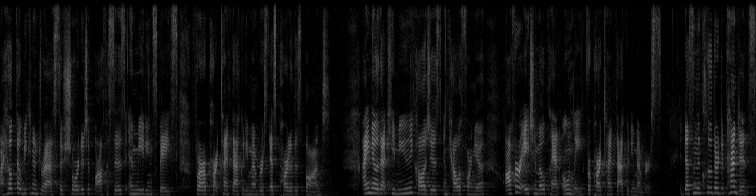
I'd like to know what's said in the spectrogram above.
I hope that we can address the shortage of offices and meeting space for our part-time faculty members as part of this bond. I know that community colleges in California offer HMO plan only for part-time faculty members. It doesn't include their dependents,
